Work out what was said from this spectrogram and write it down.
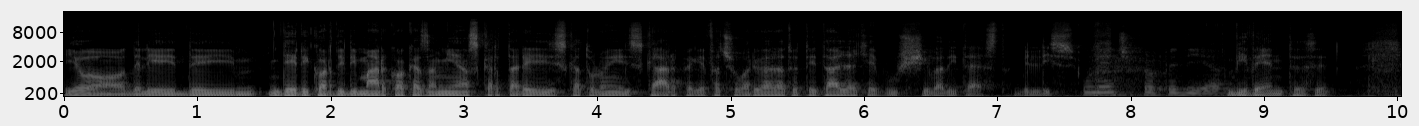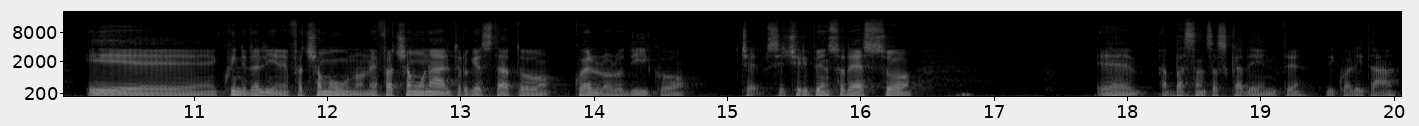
Io ho dei, dei, dei, ricordi di Marco a casa mia a scartare gli scatoloni di scarpe che facevo arrivare a tutta Italia che usciva di testa, bellissimo. Un'enciclopedia. Vivente, sì. E quindi da lì ne facciamo uno, ne facciamo un altro che è stato, quello lo dico, cioè se ci ripenso adesso è abbastanza scadente di qualità,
